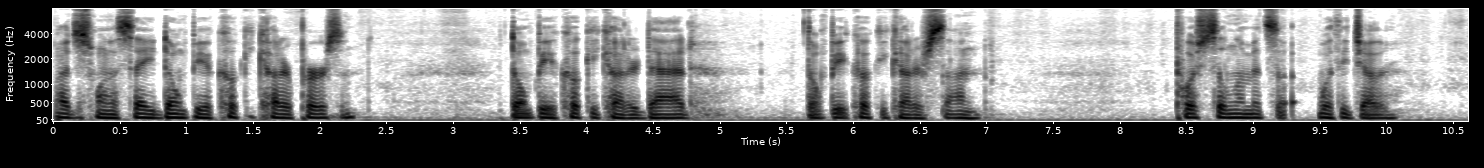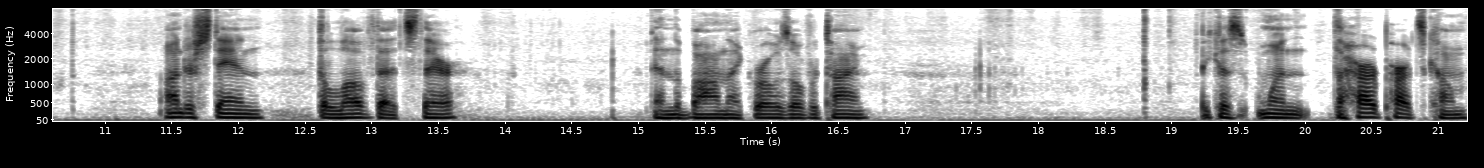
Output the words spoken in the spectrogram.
I just want to say don't be a cookie cutter person. Don't be a cookie cutter dad. Don't be a cookie cutter son. Push the limits uh, with each other. Understand the love that's there and the bond that grows over time because when the hard parts come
